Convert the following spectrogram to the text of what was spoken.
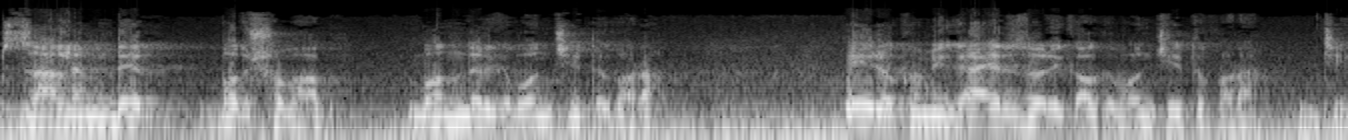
জালেমদের বদস্বভাব বোনদেরকে বঞ্চিত করা। এইরকমই গায়ের জোরে কাউকে বঞ্চিত করা। জি।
